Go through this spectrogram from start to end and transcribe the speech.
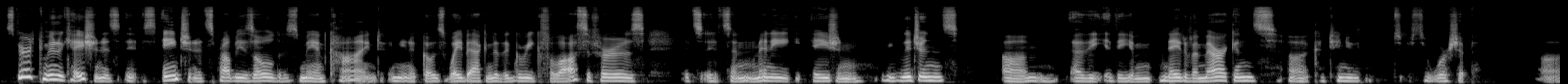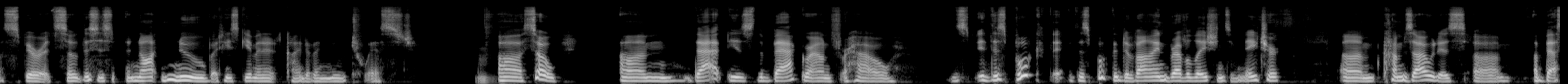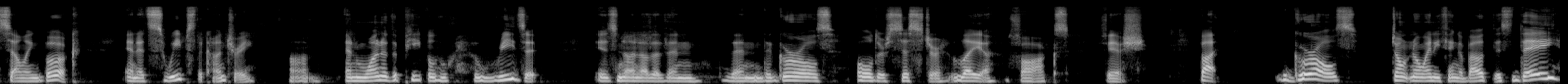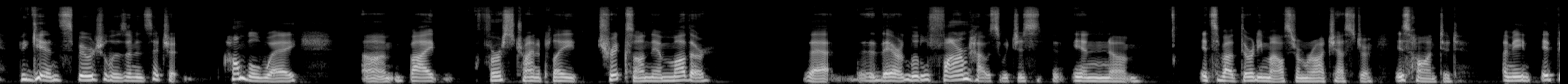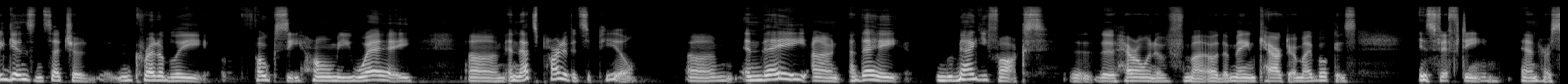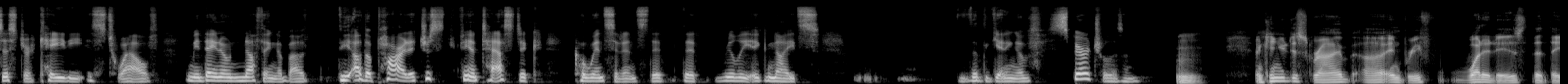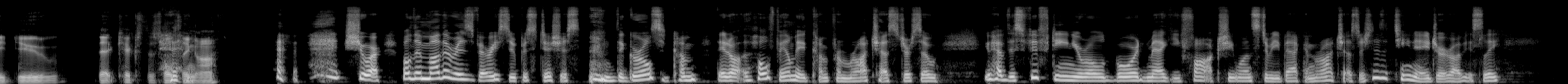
Spirit communication is, is ancient. It's probably as old as mankind. I mean, it goes way back into the Greek philosophers. It's it's in many Asian religions. Um, uh, the the Native Americans uh, continue to, to worship uh, spirits. So this is not new, but he's given it kind of a new twist. Mm. so um, that is the background for how this, this book, this book, The Divine Revelations of Nature, um, comes out as um, a best-selling book, and it sweeps the country. Um, and one of the people who who reads it is none other than than the girl's older sister, Leah Fox Fish. But the girls don't know anything about this. They begin spiritualism in such a humble way um, by first trying to play tricks on their mother. That their little farmhouse, which is in, um, it's about 30 miles from Rochester, is haunted. I mean, it begins in such an incredibly folksy, homey way. Um, and that's part of its appeal. Um, and they, uh, they, Maggie Fox, the, the heroine of my, or the main character of my book is, is 15 and her sister Katie is 12. I mean, they know nothing about the other part. It's just fantastic coincidence that, that really ignites the beginning of spiritualism. Mm. And can you describe uh, in brief what it is that they do that kicks this whole thing off? sure. Well, the mother is very superstitious. the girls had come, they the whole family had come from Rochester. So you have this 15 year old bored Maggie Fox. She wants to be back in Rochester. She's a teenager, obviously.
